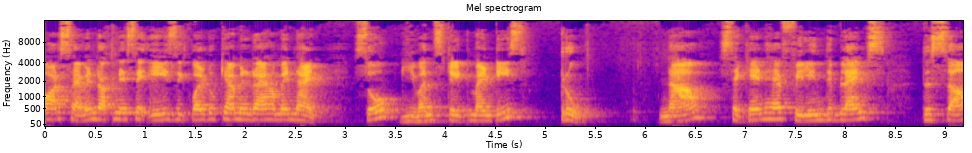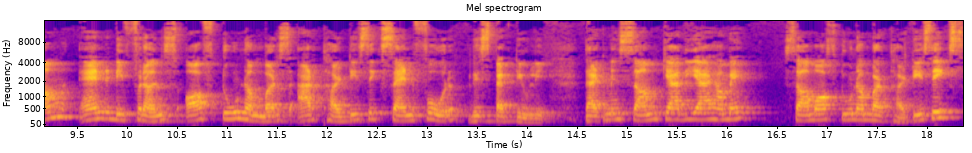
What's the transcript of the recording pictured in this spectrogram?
और सेवन रखने से ए इज़ इक्वल टू क्या मिल रहा है हमें? Nine so given statement is true now second है fill in the blanks the sum and difference of two numbers are thirty six and four respectively that means sum क्या दिया है हमें? Sum of two number thirty six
